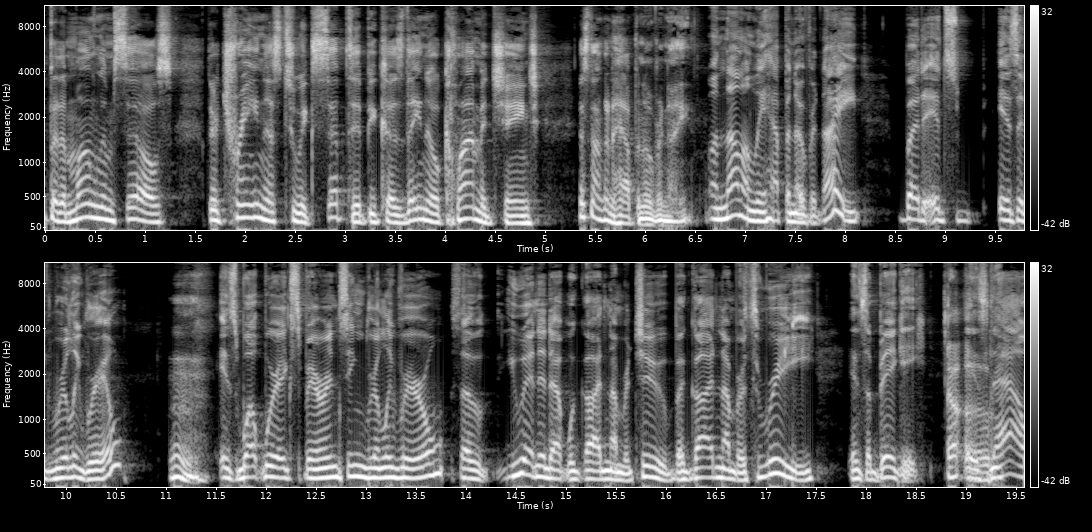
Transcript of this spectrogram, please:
but among themselves, they're training us to accept it because they know climate change. It's not going to happen overnight. Well, not only happen overnight, but it's, is it really real? Mm. Is what we're experiencing really real? So you ended up with God number two, but God number three is a biggie. Uh-oh. Is now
